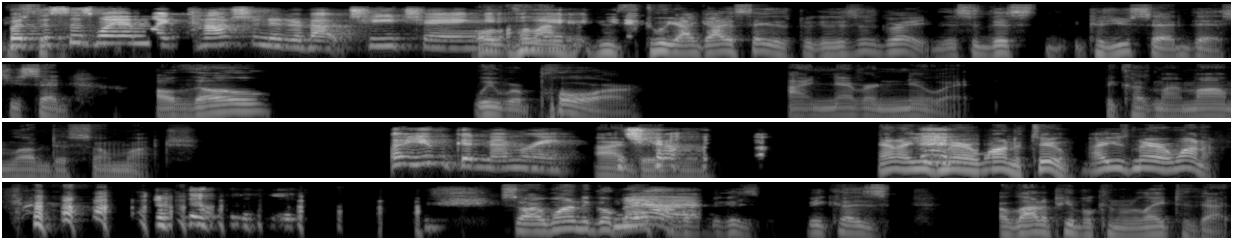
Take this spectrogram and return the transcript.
but this is why I'm like passionate about teaching. Hold, hold on, Tweet, I got to say this because this is great. This is this because you said this. You said, although we were poor, I never knew it because my mom loved us so much. Oh, you have a good memory. I do. Yeah. And I use marijuana too. I use marijuana. so I wanted to go back yeah. to that because because a lot of people can relate to that.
